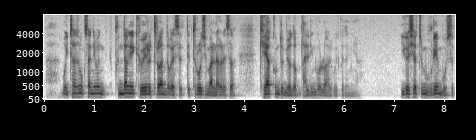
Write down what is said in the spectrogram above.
아, 뭐 이찬수 목사님은 분당에 교회를 들어간다고 했을 때 들어오지 말라 그래서 계약금도 몇 억 날린 걸로 알고 있거든요. 이것이 어쩌면 우리의 모습,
